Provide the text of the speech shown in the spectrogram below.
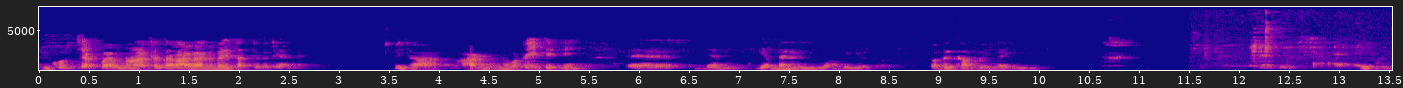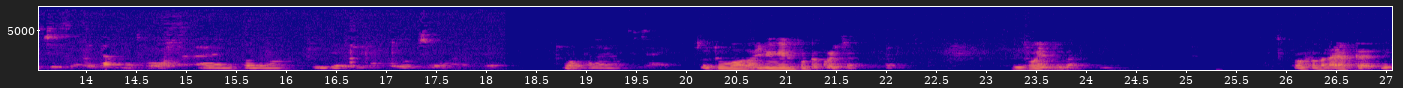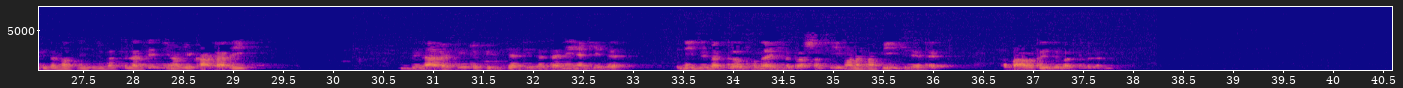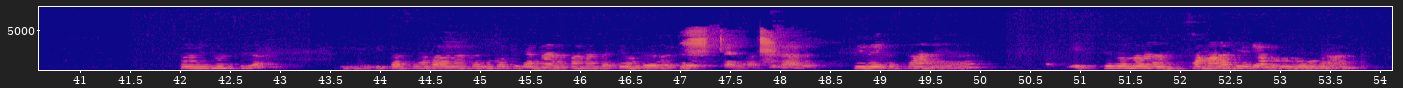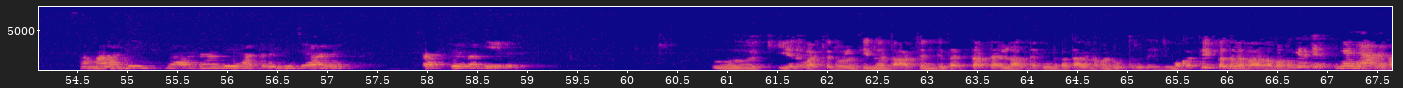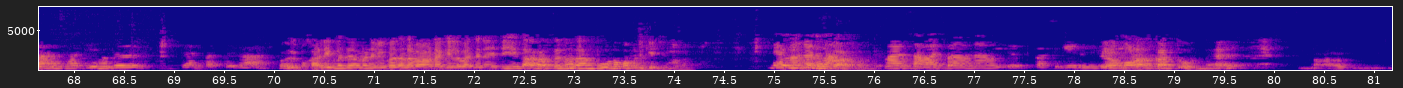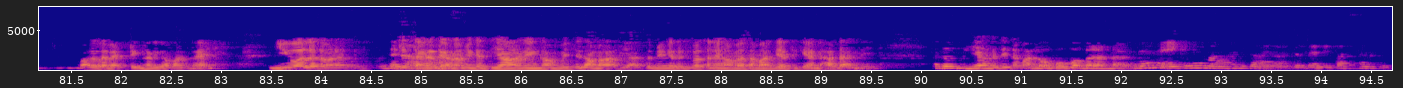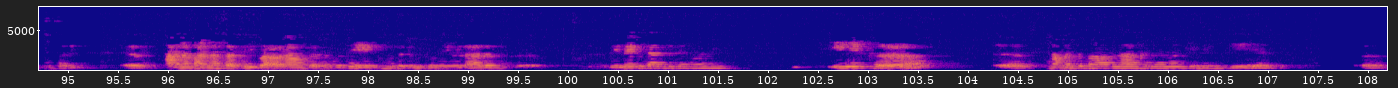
විකෘතියක් වුණාට දරා ගන්න බැරි තත්යකට යන්නේ. ඒ නිසා ආගෙන ඉන්නකොට හිතෙන්නේ දැන් ගැඹැරකින් ඉන්නවා වගේ කියලා. බබල් කම්බෙල්ලයි ඉන්නේ. Any questions on the government talk um, from the last few days? What can I ask today? So tomorrow you will put a question before everyone. ඔකමන අපිට ලිඛිත ප්‍රශ්න ඉදිරිපත් වෙලා තියෙන මේ වගේ කාට හරි වෙලාවකට පිළිච්ච තියෙන තැනේ හැටියට ඉතින් ඉදිරිපත් කරොත් හොඳයි කියලා ප්‍රශ්න තියෙනවා නම් අපි ඉදිරියට සභාවට ඉදිරිපත් කරගන්න. සාමිනන්සලා විපස්සනා භාවනා කරනකොට දැන් ආනාපානසතිය හොඳට දැන්පත් වෙලා විවේක ස්ථානය එච්චරම සමාධිය ගැඹුරු නොවුනත් සමාධි භාවනාවේ හතරවෙනි ඡාලේ සත්‍ය වගේද? ඔය කියන වචන වල තියෙන තාක්ෂණික පැත්ත අතහැරලා අත්දැකීම කතා කරන මට උත්තර දෙන්න. මොකක්ද විපස්සනා භාවනා කරනවා කියලා කියන්නේ? නෑ නෑ ආනපාන සතිය හොඳ දැන්පත් වෙලා. ඔය කලින්ම දැම්මනේ විපස්සනා භාවනා කියලා වචනේ ඉතින් ඒක හරස් වෙනවා සම්පූර්ණ කොමියුනිකේෂන් එක. දැන් මම මම සමාජ භාවනාව පස්සේ ගෙරෙන්නේ. ඒක මොනක්වත් ඕනේ නෑ. බලලා මැට්ටෙන් හරි ගමන්නේ නීවලනවනේ. ඒක තැනට යනවා මේක ධානයෙන් හම්බෙච්ච සමාධියක්ද මේක විපස්සනාම සමාධියක්ද කියන්නේ හදන්නේ. අර ලියන්න දෙන මල්ල ඔබ ඔබ බලන්න. නෑ නෑ ඒක නෙමෙයි මම අහන්නේ තමයි. දැන් විපස්සනා සෝරි. ආනාපාන සති භාවනාව කරනකොට ඒක හොඳටම තුනේ වෙලාද විවේක තැන්ට දෙනවනේ. ඒක සමත භාවනා කරන කෙනෙකුගේ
